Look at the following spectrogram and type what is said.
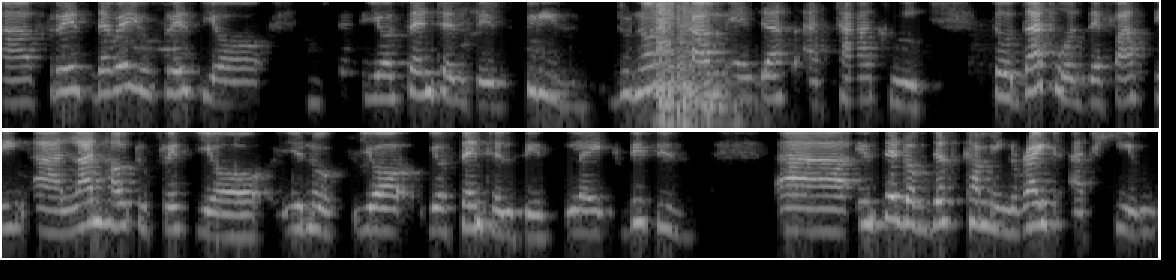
Uh, phrase the way you phrase your your sentences please do not come and just attack me so that was the first thing uh, learn how to phrase your you know your your sentences like this is uh, instead of just coming right at him,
